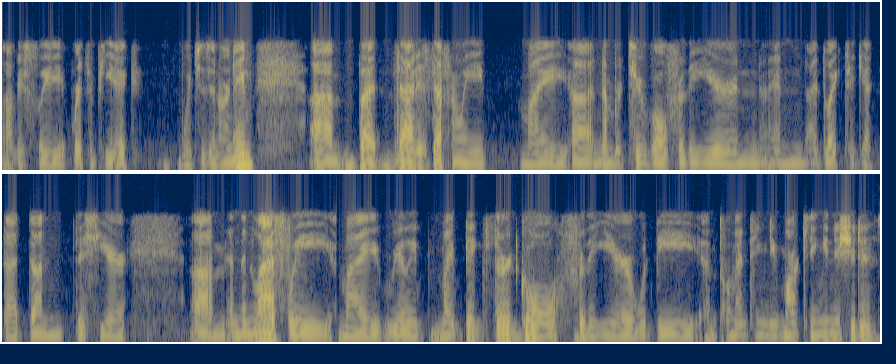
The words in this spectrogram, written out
obviously orthopedic, which is in our name. Um, but that is definitely my uh, number two goal for the year, and, and I'd like to get that done this year. Um, and then lastly, my really my big third goal for the year would be implementing new marketing initiatives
